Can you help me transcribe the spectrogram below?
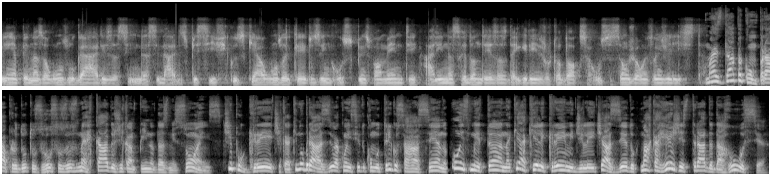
em apenas alguns lugares assim da cidade específicos que há alguns letreiros em russo, principalmente ali nas redondezas da Igreja Ortodoxa Russa São João Evangelista. Mas dá para comprar produtos russos nos mercados de Campina das Missões, tipo Gretica, que no Brasil é conhecido como trigo sarraceno, ou Smetana, que é aquele creme de leite azedo, marca registrada da Rússia?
